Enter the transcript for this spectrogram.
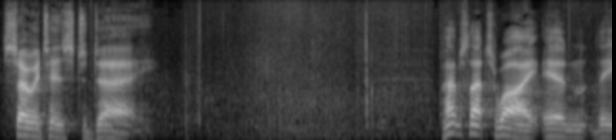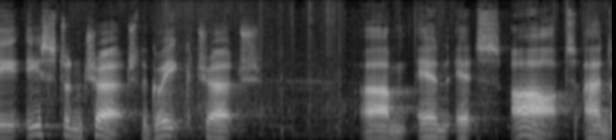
so it is today. Perhaps that's why in the Eastern Church, the Greek Church, um, in its art and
